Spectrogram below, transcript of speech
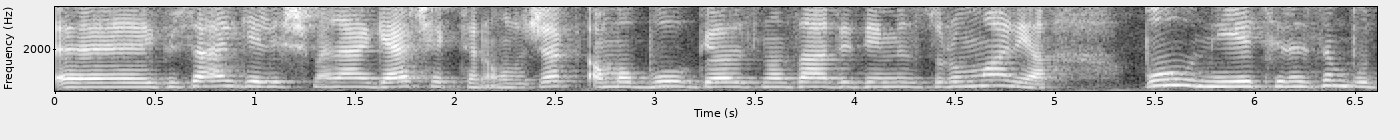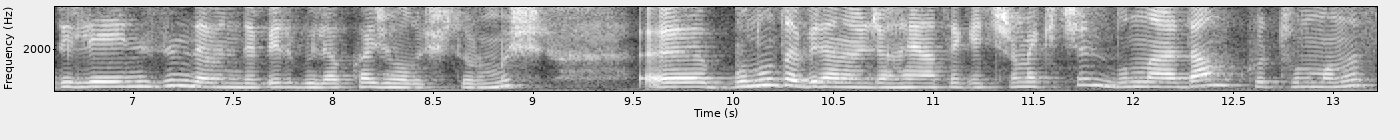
e, güzel gelişmeler gerçekten olacak ama bu göz nazar dediğimiz durum var ya bu niyetinizin bu dileğinizin de önünde bir blokaj oluşturmuş. E, bunu da bir an önce hayata geçirmek için bunlardan kurtulmanız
